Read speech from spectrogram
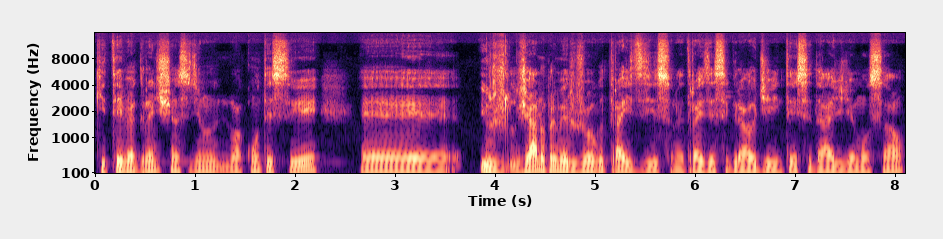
que teve a grande chance de não, não acontecer. É, e já no primeiro jogo traz isso, né? Traz esse grau de intensidade, de emoção.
